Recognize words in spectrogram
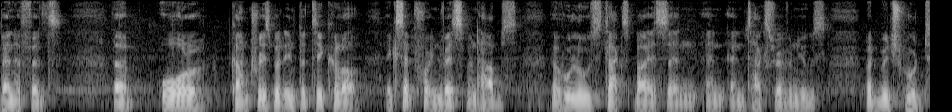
benefit uh, all countries, but in particular, except for investment hubs, uh, who lose tax base and, and, and, tax revenues, but which would,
